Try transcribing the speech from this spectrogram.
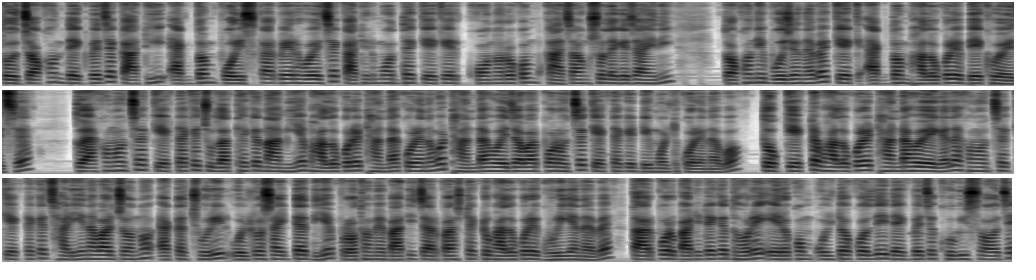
তো যখন দেখবে যে কাঠি একদম পরিষ্কার বের হয়েছে, কাঠির মধ্যে কেকের কোনো রকম কাঁচা অংশ লেগে যায়নি, তখনই বুঝে নেবে কেক একদম ভালো করে বেক হয়েছে। তো এখন হচ্ছে কেকটাকে চুলার থেকে নামিয়ে ভালো করে ঠান্ডা করে নেব। ঠান্ডা হয়ে যাওয়ার পর হচ্ছে কেকটাকে ডিমোল্ট করে নেব। তো কেকটা ভালো করে ঠান্ডা হয়ে গেলে এখন হচ্ছে কেকটাকে ছাড়িয়ে নেওয়ার জন্য একটা ছুরির উল্টো সাইডটা দিয়ে প্রথমে বাটি চারপাশটা একটু ভালো করে ঘুরিয়ে নেবে। তারপর বাটিটাকে ধরে এরকম উল্টো করলেই দেখবে যে খুবই সহজে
